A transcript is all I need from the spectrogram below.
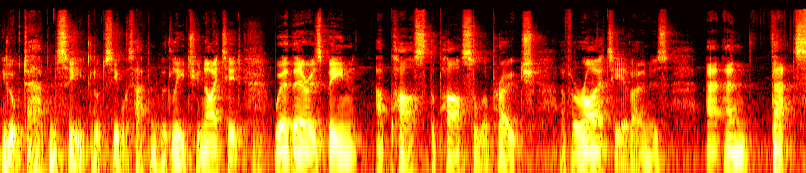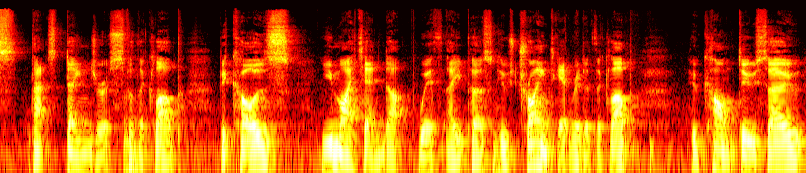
You look to happen to see look to see what's happened with Leeds United, where there has been a pass the parcel approach, a variety of owners, and that's that's dangerous for the club because you might end up with a person who's trying to get rid of the club who can't do so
